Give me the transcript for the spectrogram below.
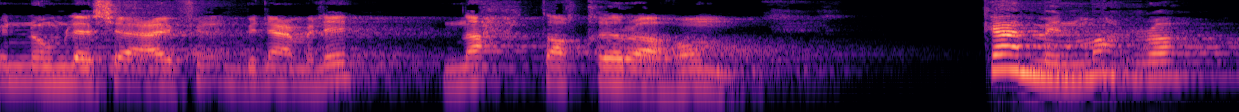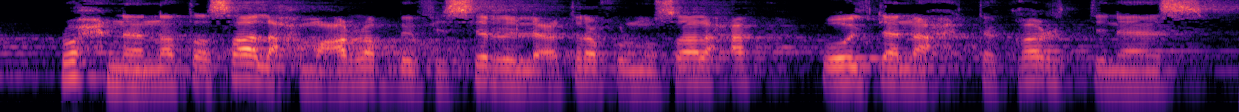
إنهم لا شيء عارفين بنعمل إيه؟ نحتقرهم. كم من مرة رحنا نتصالح مع الرب في سر الاعتراف والمصالحة وقلت أنا احتقرت ناس.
